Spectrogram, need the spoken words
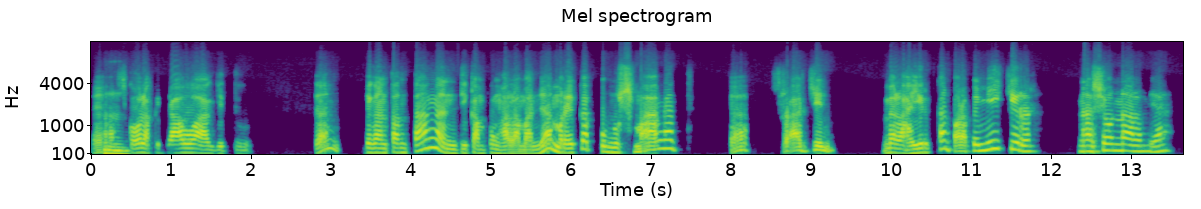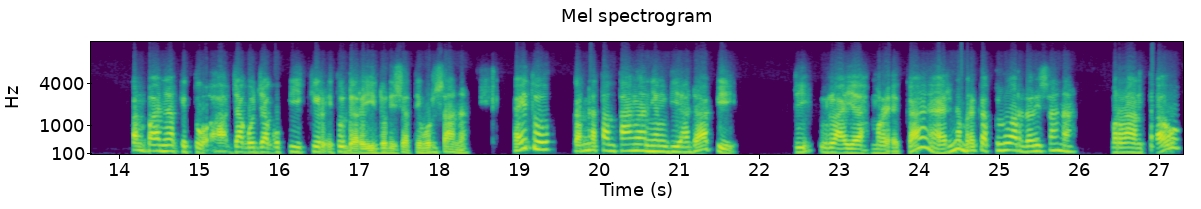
ya, hmm. sekolah ke Jawa gitu. Dan dengan tantangan di kampung halamannya mereka penuh semangat ya rajin melahirkan para pemikir nasional ya kan banyak itu ah, jago-jago pikir itu dari Indonesia Timur sana nah itu karena tantangan yang dihadapi di wilayah mereka akhirnya mereka keluar dari sana merantau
